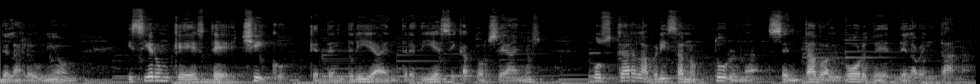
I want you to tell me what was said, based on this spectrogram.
de la reunión hicieron que este chico, que tendría entre 10 y 14 años, buscara la brisa nocturna sentado al borde de la ventana.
